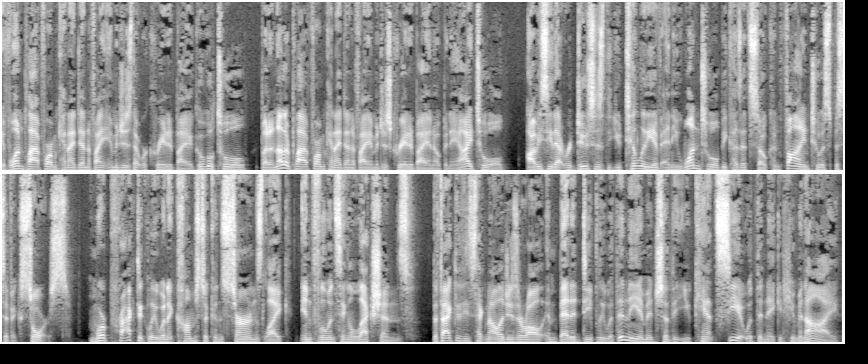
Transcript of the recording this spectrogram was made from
If one platform can identify images that were created by a Google tool, but another platform can identify images created by an OpenAI tool, obviously that reduces the utility of any one tool because it's so confined to a specific source. More practically, when it comes to concerns like influencing elections, the fact that these technologies are all embedded deeply within the image so that you can't see it with the naked human eye,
